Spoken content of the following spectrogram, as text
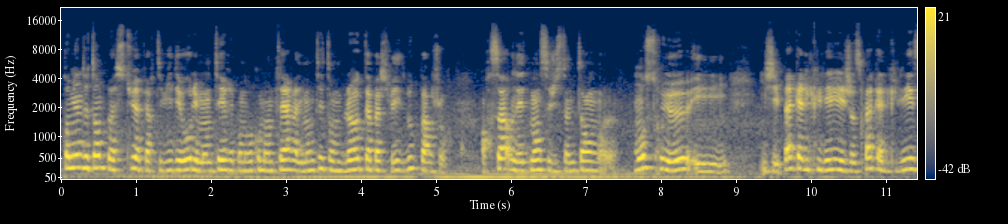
Combien de temps passes-tu à faire tes vidéos, les monter, répondre aux commentaires, alimenter ton blog, ta page Facebook par jour? Alors ça, honnêtement, c'est juste un temps monstrueux et j'ai pas calculé, j'ose pas calculer,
